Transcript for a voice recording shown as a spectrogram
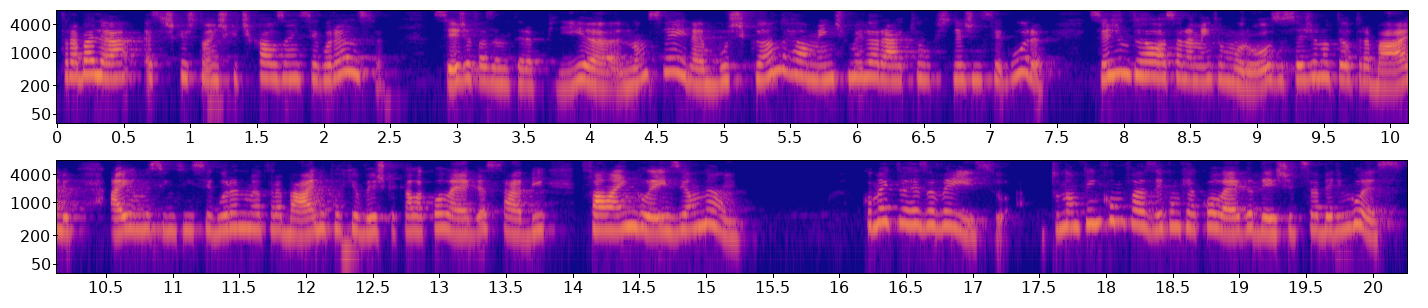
trabalhar essas questões que te causam insegurança seja fazendo terapia, não sei, né? Buscando realmente melhorar aquilo que te deixa insegura. Seja no teu relacionamento amoroso, seja no teu trabalho. Aí eu me sinto insegura no meu trabalho porque eu vejo que aquela colega sabe falar inglês e eu não. Como é que tu resolver isso? Tu não tem como fazer com que a colega deixe de saber inglês.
